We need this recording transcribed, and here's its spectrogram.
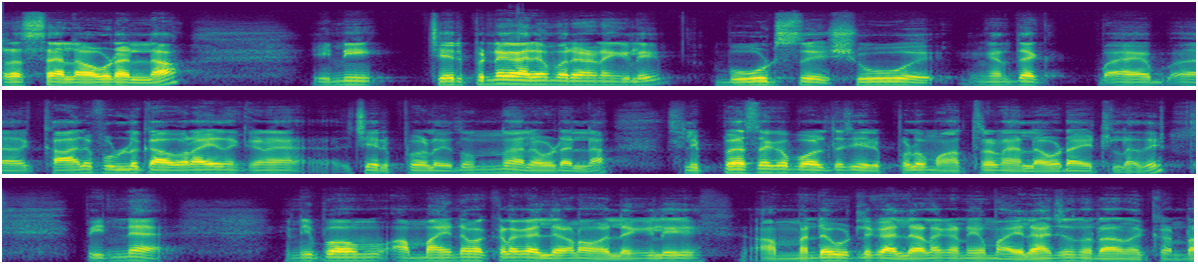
ഡ്രസ്സ് അലൗഡ് അല്ല. ഇനി ചെരുപ്പിന്റെ കാര്യം പറയുകയാണെങ്കിൽ ബൂട്ട്സ് ഷൂ ഇങ്ങനത്തെ കാൽ ഫുള്ള് കവറായി നിൽക്കുന്ന ചെരുപ്പുകൾ ഇതൊന്നും അലൗഡ് അല്ല. സ്ലിപ്പേഴ്സൊക്കെ പോലത്തെ ചെരുപ്പുകൾ മാത്രമാണ് അലൗഡ് ആയിട്ടുള്ളത്. പിന്നെ ഇനിയിപ്പം അമ്മായിന്റെ മക്കളെ കല്യാണമോ? അല്ലെങ്കിൽ അമ്മന്റെ വീട്ടിൽ കല്യാണം കണ്ടെങ്കിൽ മൈലാഞ്ചി ഒന്നും ഇടാൻ നിൽക്കണ്ട.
